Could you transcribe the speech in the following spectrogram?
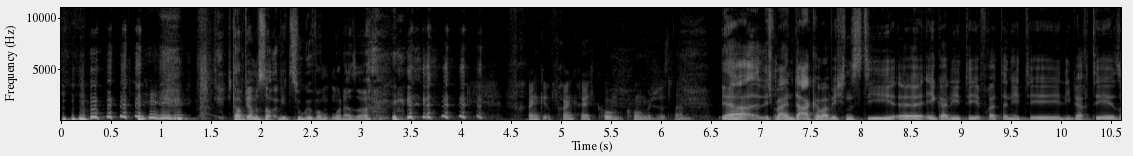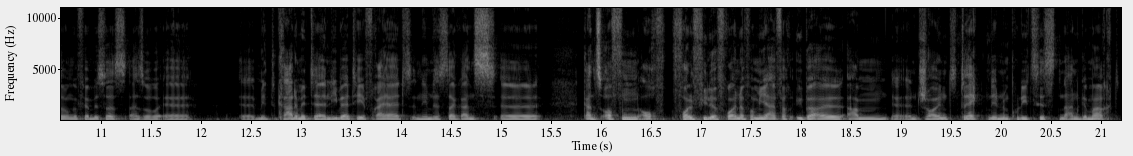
ich glaube, die haben uns doch irgendwie zugewunken oder so. Frank Frankreich, kom komisches Land. Ja, ich meine, da kann man wenigstens die äh, Egalité, Fraternité, Liberté, so ungefähr ist das. Also äh, mit, gerade mit der Liberté, Freiheit, nehmen sie es da ganz, äh, ganz offen. Auch voll viele Freunde von mir einfach überall haben äh, einen Joint direkt neben den Polizisten angemacht.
